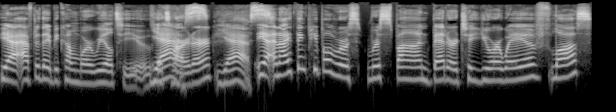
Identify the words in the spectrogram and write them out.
Yeah, after they become more real to you, Yes, it's harder. Yes. Yeah, and I think people res- respond better to your way of loss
